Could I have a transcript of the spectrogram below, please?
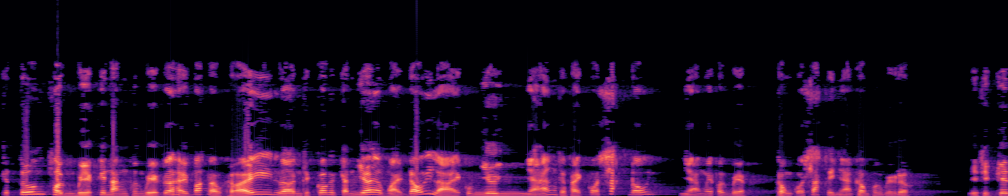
cái tướng phân biệt, cái năng phân biệt đó hãy bắt đầu khởi lên thì có cái cảnh giới ở ngoài đối lại, cũng như nhãn thì phải có sắc đối, nhãn mới phân biệt. Không có sắc thì nhãn không phân biệt được. Vậy thì cái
